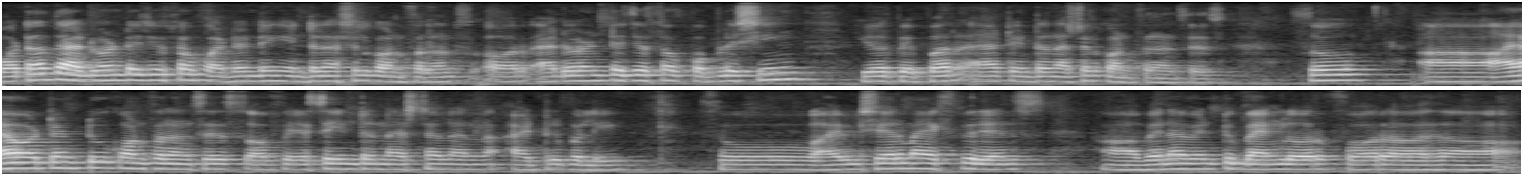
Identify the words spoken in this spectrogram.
what are the advantages of attending international conference or advantages of publishing your paper at international conferences so uh, I have attended two conferences of SAE International and IEEE. So I will share my experience uh, when I went to Bangalore for uh,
